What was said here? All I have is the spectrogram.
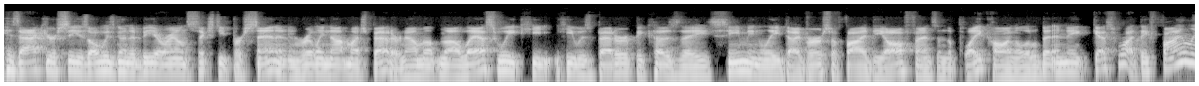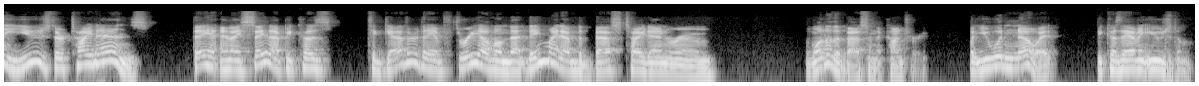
his accuracy is always going to be around 60% and really not much better. Now, now, last week he he was better because they seemingly diversified the offense and the play calling a little bit. And they guess what? They finally used their tight ends. They and I say that because together they have three of them that they might have the best tight end room, one of the best in the country. But you wouldn't know it because they haven't used them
